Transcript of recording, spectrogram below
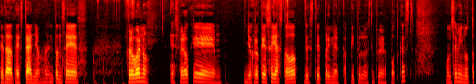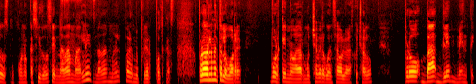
de este año. Entonces, pero bueno, espero que yo creo que eso ya es todo de este primer capítulo, de este primer podcast. 11 minutos, bueno, casi 12, nada mal, ¿eh? nada mal para mi primer podcast. Probablemente lo borre, porque me va a dar mucha vergüenza volver a escucharlo. Probablemente.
